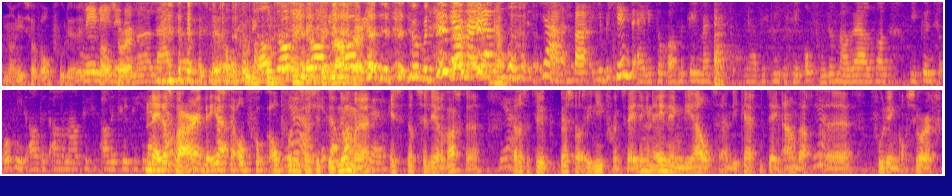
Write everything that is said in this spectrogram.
nog niet zoveel opvoeden. Nee, het is nee, nee, nee, zorg. maar later. Dus de opvoeding komt later. zorgen. Je moet meteen Ja, maar, ja, Ja. hoe- ja, maar je begint eigenlijk toch al meteen met, met, ja, het is niet meteen opvoeden, maar wel van, je kunt ze ook niet altijd allemaal, te, alle twee tegelijk Nee, dat is waar. De eerste opvo- opvoeding, Ja, zoals je het kunt noemen, wachten. is dat ze leren wachten. Ja. Dat is natuurlijk best wel uniek voor een tweeling. Een eenling die helpt en die krijgt meteen aandacht, eh, voeding of zorg.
